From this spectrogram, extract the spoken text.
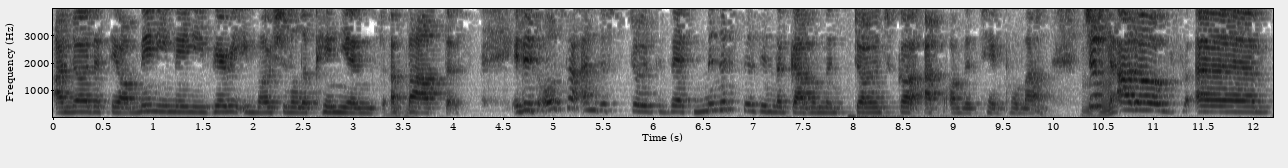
I know that there are many, many very emotional opinions mm-hmm. about this. It is also understood that ministers in the government don't go up on the Temple Mount, just mm-hmm. out of um,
